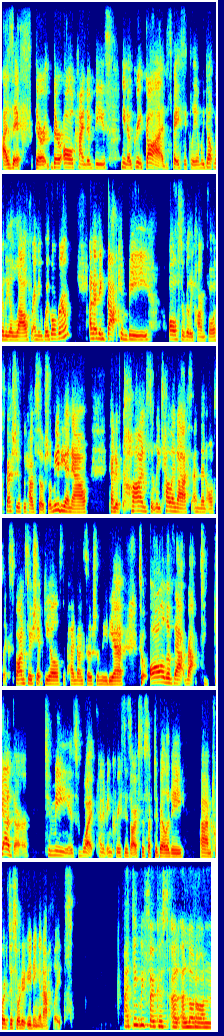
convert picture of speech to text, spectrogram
as if they're they're all kind of these you know Greek gods basically, and we don't really allow for any wiggle room. And I think that can be also really harmful, especially if we have social media now, kind of constantly telling us, and then also like sponsorship deals depend on social media. So all of that wrapped together to me is what kind of increases our susceptibility um, towards disordered eating in athletes. I think we focused a, a, lot on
